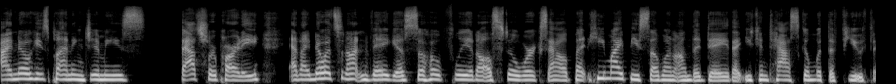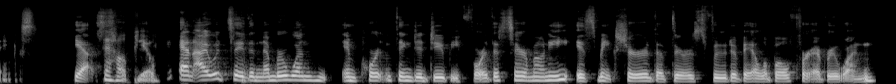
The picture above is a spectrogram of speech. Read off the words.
I know he's planning Jimmy's bachelor party. And I know it's not in Vegas, so hopefully it all still works out. But he might be someone on the day that you can task him with a few things. Yes. To help you. And I would say the number one important thing to do before the ceremony is make sure that there's food available for everyone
